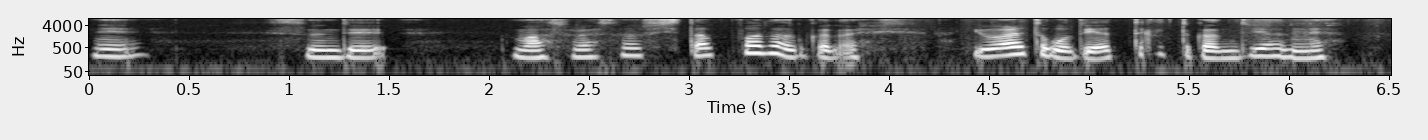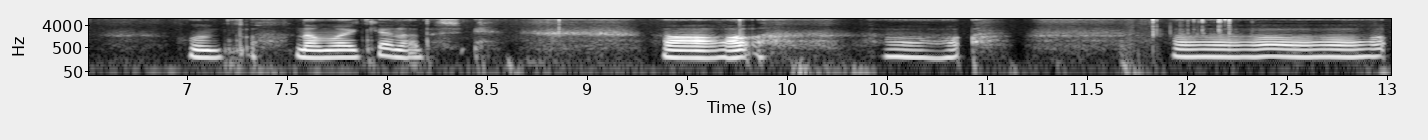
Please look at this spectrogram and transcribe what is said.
ね進んでまあそりゃその下っ端なんかな。い 言われたことやってるって感じやんね。ほんと。生意気やな私。ああああああ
